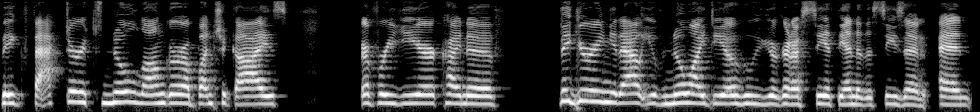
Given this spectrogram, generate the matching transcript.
big factor. It's no longer a bunch of guys every year kind of figuring it out. You have no idea who you're going to see at the end of the season. And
